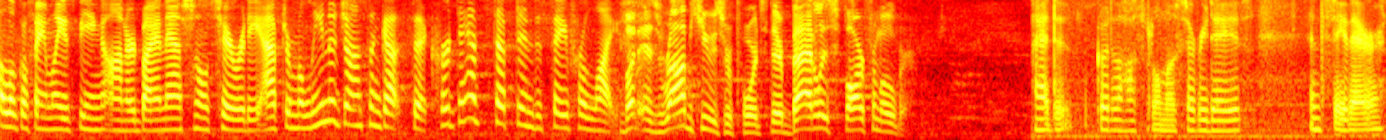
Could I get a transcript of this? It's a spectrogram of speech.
A local family is being honored by a national charity after Melina Johnson got sick. Her dad stepped in to save her life. But as Rob Hughes reports, their battle is far from over. I had to go to the hospital most every day and stay there.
